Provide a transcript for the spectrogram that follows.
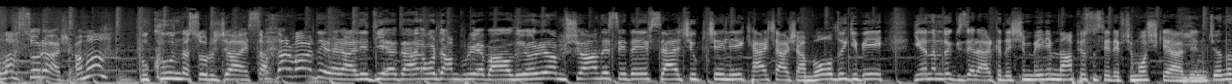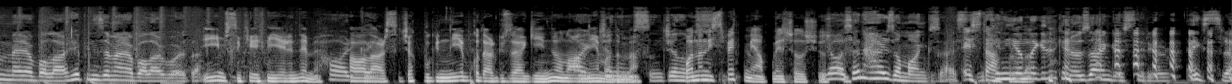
Allah sorar ama hukukun da soracağı hesaplar vardır herhalde diye ben oradan buraya bağlıyorum. Şu anda Sedef Selçuk Çelik her çarşamba olduğu gibi yanımda güzel arkadaşım benim. Ne yapıyorsun Sedef'ciğim hoş geldin. İyiyim canım merhabalar. Hepinize merhabalar bu arada. İyi misin keyfin yerinde mi? Harikayım. Havalar sıcak. Bugün niye bu kadar güzel giyindin onu Ay, anlayamadım canımsın, ben. canımsın. Bana nispet mi yapmaya çalışıyorsun? Ya sen her zaman güzelsin. Estağfurullah. Senin yanına gelirken özen gösteriyorum. Ekstra.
